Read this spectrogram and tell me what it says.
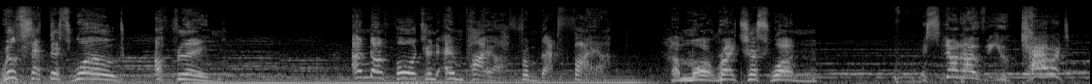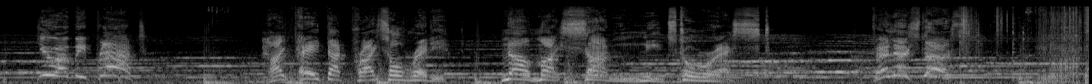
We'll set this world aflame. And I'll forge an empire from that fire. A more righteous one. It's not over, you coward! You owe me blood! I paid that price already. Now my son needs to rest. Finish this!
